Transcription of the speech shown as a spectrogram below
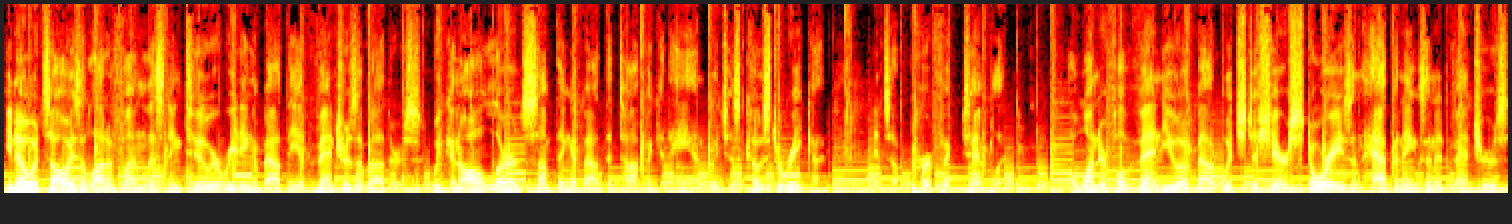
You know, it's always a lot of fun listening to or reading about the adventures of others. We can all learn something about the topic at hand, which is Costa Rica. It's a perfect template, a wonderful venue about which to share stories and happenings and adventures.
